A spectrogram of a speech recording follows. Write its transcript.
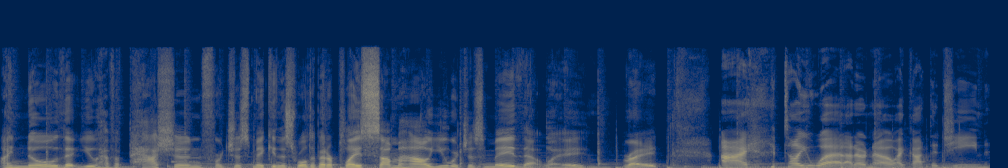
I know that you have a passion for just making this world a better place. Somehow you were just made that way, right? I tell you what, I don't know. I got the gene.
